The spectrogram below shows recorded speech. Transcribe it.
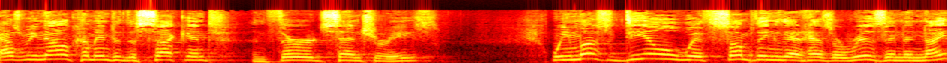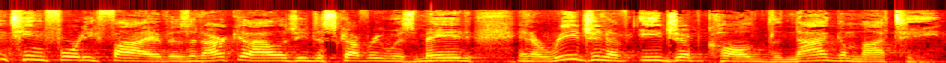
As we now come into the second and third centuries, we must deal with something that has arisen in 1945 as an archaeology discovery was made in a region of Egypt called the Nag Hammadi.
